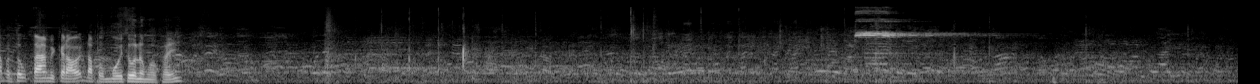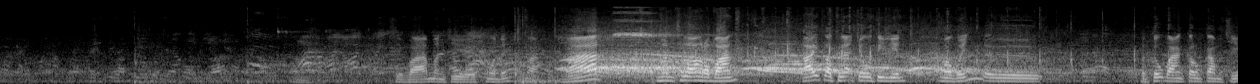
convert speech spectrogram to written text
បាទបន្ទុកតាមពីក្រោយ16ទល់នឹង20សេវាមិនជាធ្ងន់ទេបាទបាទមិនឆ្លងរបាំងហើយក៏ធ្លាក់ចូលទីលានមកវិញគឺបន្ទុកបានក្រុមកម្ពុជា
